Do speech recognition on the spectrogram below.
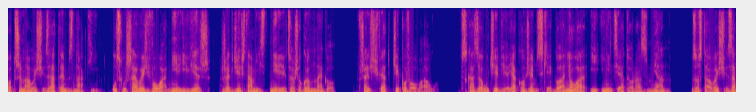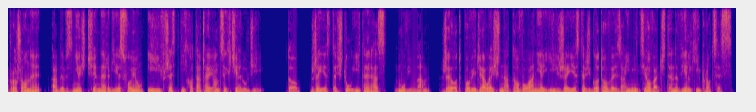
Otrzymałeś zatem znaki, usłyszałeś wołanie i wiesz, że gdzieś tam istnieje coś ogromnego. Wszechświat Cię powołał. Wskazał Ciebie jako ziemskiego anioła i inicjatora zmian. Zostałeś zaproszony, aby wznieść energię swoją i wszystkich otaczających Cię ludzi. To, że jesteś tu i teraz, mówi nam, że odpowiedziałeś na to wołanie i że jesteś gotowy zainicjować ten wielki proces.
